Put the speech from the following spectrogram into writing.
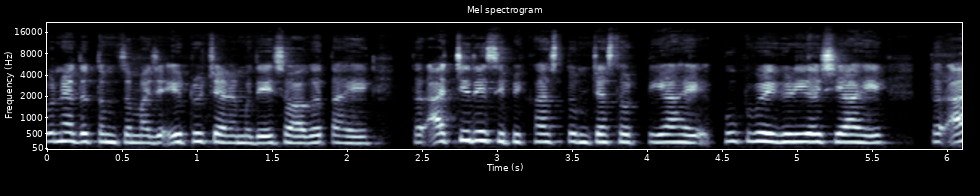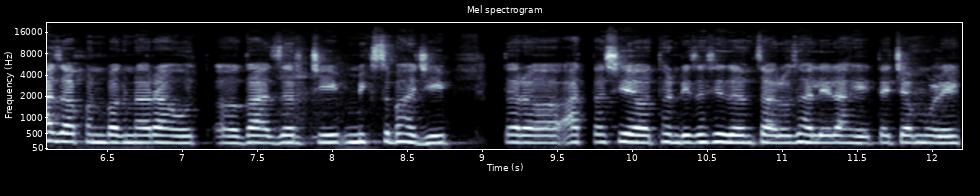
पुन्हा एकदा तुमचं माझ्या यूट्यूब चॅनलमध्ये स्वागत आहे. तर आजची रेसिपी खास तुमच्यासाठी आहे. खूप वेगळी अशी आहे. तर आज आपण बघणार आहोत गाजरची मिक्स भाजी. तर आता शि थंडीचं सीझन चालू झालेलं आहे. त्याच्यामुळे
